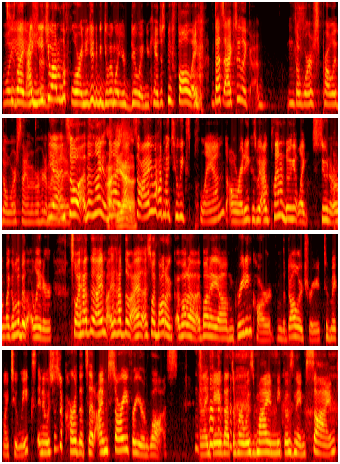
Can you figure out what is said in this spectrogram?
Well, she's yeah, like, you "I need you out on the floor. I need you to be doing what you're doing. You can't just be falling." That's actually like, the worst, probably the worst thing I've ever heard in my yeah, life. and so and then I, then Uh, I, I yeah. so I had my two weeks planned already because we I plan on doing it like sooner, or like a little bit later. So I had the I had, I had the I, so I bought a I bought a I bought a um greeting card from the Dollar Tree to make my two weeks, and it was just a card that said "I'm sorry for your loss," and I gave that to her Was my and Nico's name signed,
